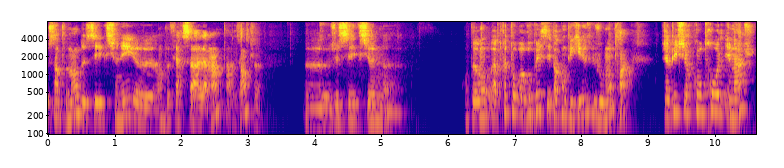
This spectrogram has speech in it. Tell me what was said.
simplement de sélectionner. Euh, on peut faire ça à la main par exemple. je sélectionne. on peut, après pour regrouper c'est pas compliqué, je vous montre. J'appuie sur CTRL image,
